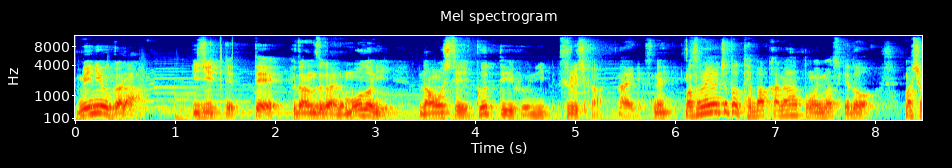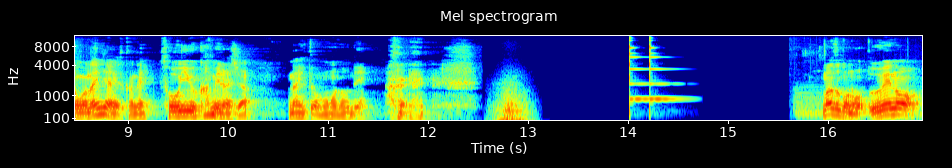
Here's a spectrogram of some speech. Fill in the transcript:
メニューからいじってって普段使いのモードに直していくっていう風にするしかないですね。まあその辺はちょっと手間かなと思いますけど、まあしょうがないんじゃないですかね。そういうカメラじゃないと思うので。まずこの上の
